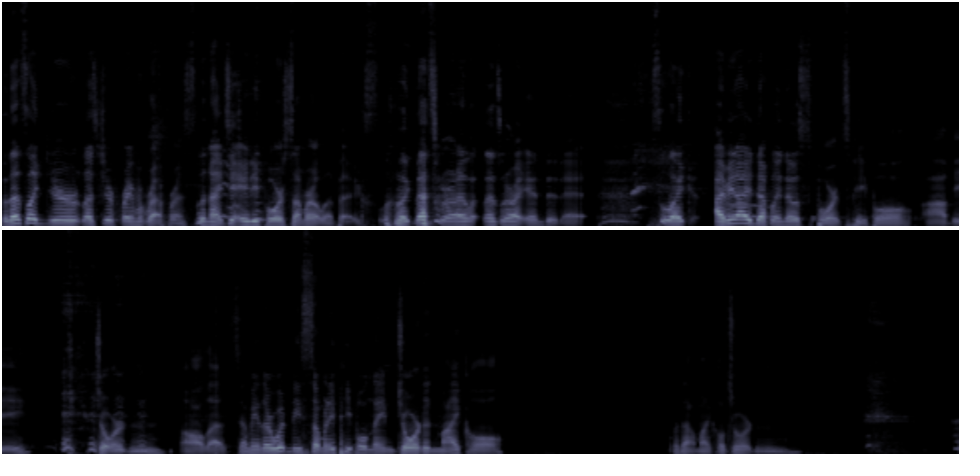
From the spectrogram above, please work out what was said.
But that's like your that's your frame of reference. The 1984 Summer Olympics. like that's where I that's where I ended at. So like I mean I definitely know sports people, Avi, Jordan, all that. I mean there wouldn't be so many people named Jordan Michael without Michael Jordan.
